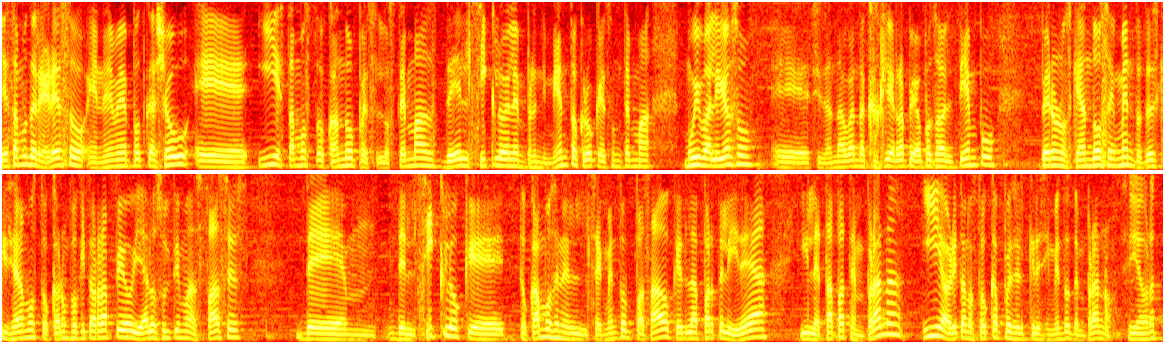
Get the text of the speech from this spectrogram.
Ya estamos de regreso en M Podcast Show eh, y estamos tocando pues los temas del ciclo del emprendimiento. Creo que es un tema muy valioso. Eh, si se han dado cuenta, creo que rápido ha pasado el tiempo, pero nos quedan dos segmentos. Entonces quisiéramos tocar un poquito rápido ya las últimas fases mm, del ciclo que tocamos en el segmento pasado, que es la parte de la idea y la etapa temprana. Y ahorita nos toca pues el crecimiento temprano. Sí, ahora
